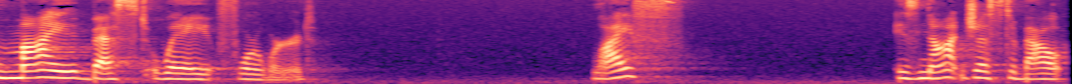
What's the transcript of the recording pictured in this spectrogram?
my best way forward? Life is not just about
